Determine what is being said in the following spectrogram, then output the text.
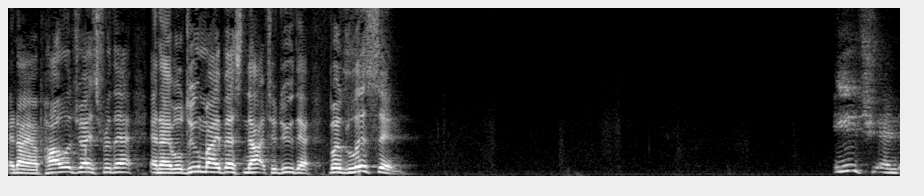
and I apologize for that, and I will do my best not to do that. But listen, each and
